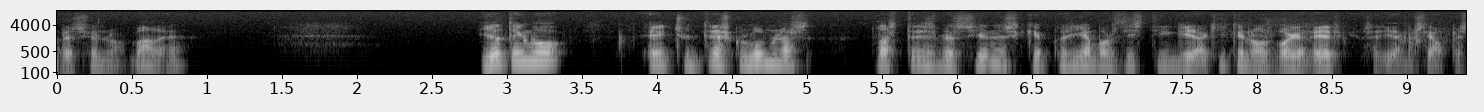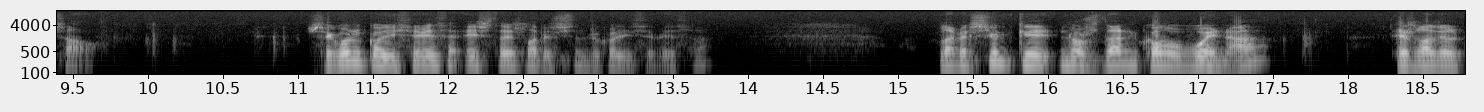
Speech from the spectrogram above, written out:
versión normal. ¿eh? Yo tengo hecho en tres columnas las tres versiones que podríamos distinguir aquí, que no os voy a leer, sería demasiado pesado. Según el Códice Beza, esta es la versión del Códice Beza. La versión que nos dan como buena es la del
